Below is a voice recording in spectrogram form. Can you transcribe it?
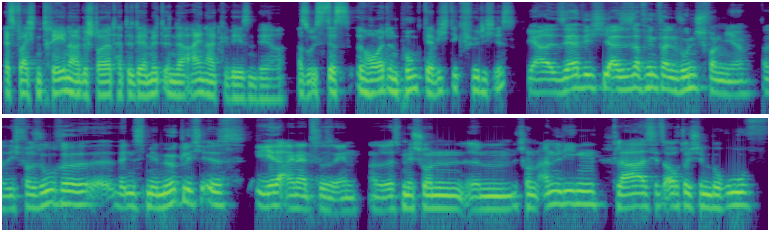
es vielleicht ein Trainer gesteuert hätte, der mit in der Einheit gewesen gewesen wäre. Also ist das heute ein Punkt, der wichtig für dich ist? Ja, sehr wichtig. Also es ist auf jeden Fall ein Wunsch von mir. Also ich versuche, wenn es mir möglich ist, jede Einheit zu sehen. Also das ist mir schon, ähm, schon ein Anliegen. Klar ist jetzt auch durch den Beruf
